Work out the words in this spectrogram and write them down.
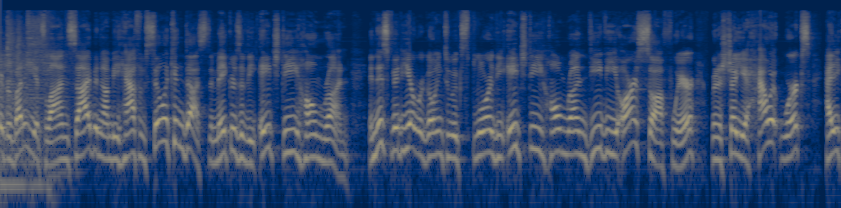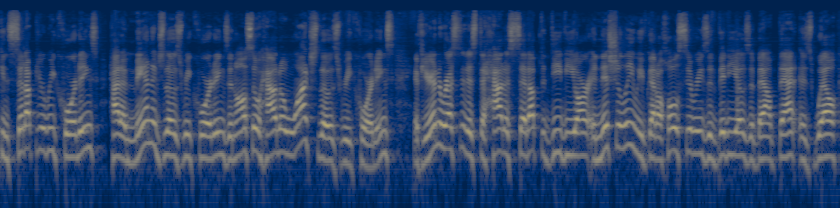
everybody. It's Lon Seidman on behalf of SiliconDust, the makers of the HDHomeRun. In this video, we're going to explore the HDHomeRun DVR software. We're going to show you how it works, how you can set up your recordings, how to manage those recordings, and also how to watch those recordings. If you're interested as to how to set up the DVR initially, we've got a whole series of videos about that as well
